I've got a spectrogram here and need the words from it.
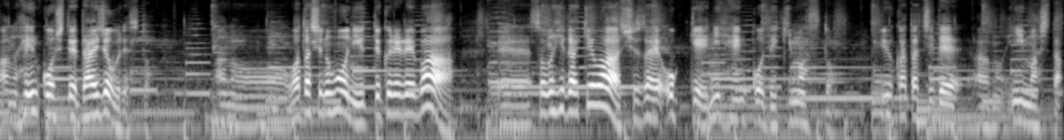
あの変更して大丈夫ですと、あの私の方に言ってくれれば、えー、その日だけは取材 OK に変更できますと。いう形であの言いました。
